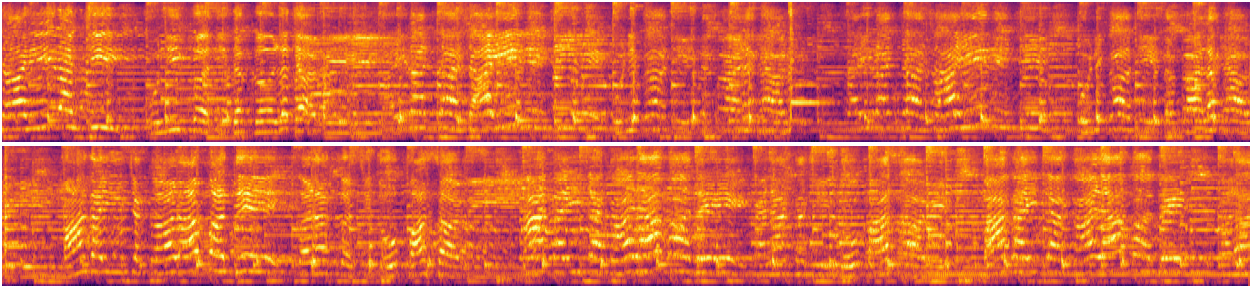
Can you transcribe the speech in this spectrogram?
शाहिरांची कुणी कधी दखल घ्यावी? शाहिरांच्या शाहिरींची कुणी कधी दखल घ्यावी? शाहिरांच्या शाहिरींची कुणी कधी दखल घ्यावी? महागाईच्या काळामध्ये कळा कशी जोपासावी? महागाईच्या काळामध्ये कळा कशी जोपासावी? महागाईच्या काळामध्ये कळा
